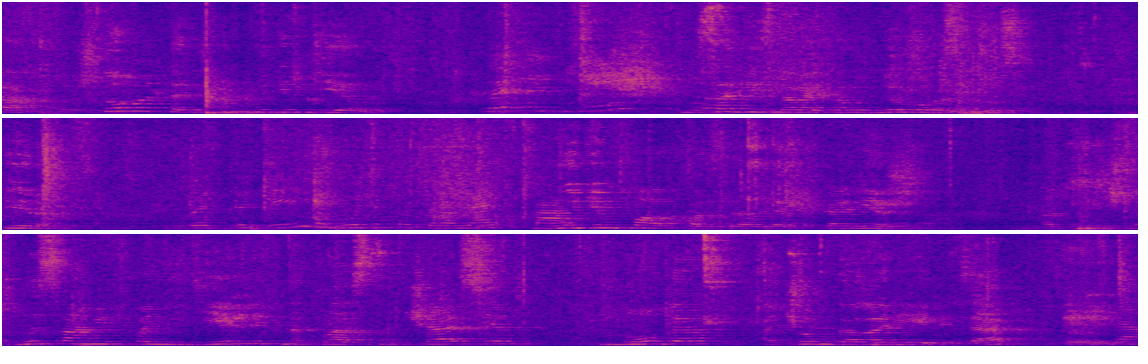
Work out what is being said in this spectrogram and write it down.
Так, что в этот день будем делать? В этот день, Ну садись, давай кого-нибудь другого спросим. Ира, в этот день мы будем поздравлять папу. будем пап поздравлять, конечно. Отлично. Мы с вами в понедельник на классном часе много о чем говорили, да? Да.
